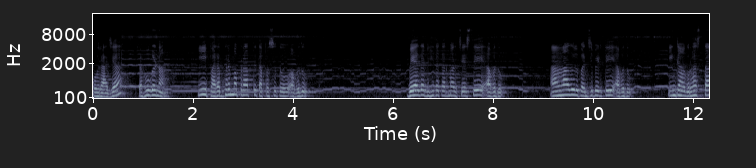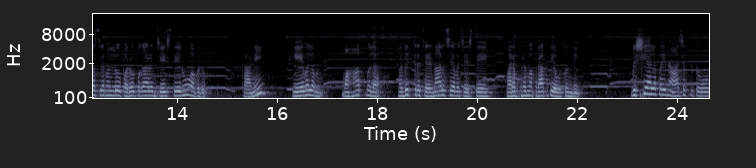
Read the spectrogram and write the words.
ఓ రాజా రఘుగణ ఈ పరబ్రహ్మ ప్రాప్తి తపస్సుతో అవదు. వేద విహిత కర్మలు చేస్తే అవదు. అనాదులు పంచిపెడితే అవదు. ఇంకా గృహస్థాశ్రమంలో పరోపకారం చేస్తేనూ అవదు. కానీ కేవలం మహాత్ముల పవిత్ర చరణాల సేవ చేస్తే పరబ్రహ్మ ప్రాప్తి అవుతుంది. విషయాలపైన ఆసక్తితో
